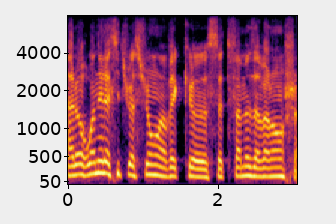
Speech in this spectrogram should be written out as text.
Alors, où en est la situation avec euh, cette fameuse avalanche?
